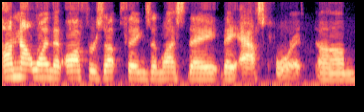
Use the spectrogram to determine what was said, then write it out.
I'm not one that offers up things unless they they ask for it. Um,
